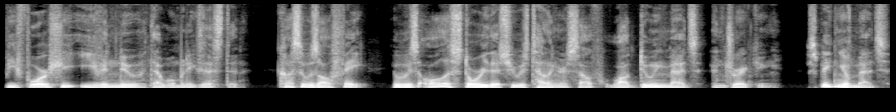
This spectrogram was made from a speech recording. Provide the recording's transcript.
before she even knew that woman existed? Because it was all fake. It was all a story that she was telling herself while doing meds and drinking. Speaking of meds,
